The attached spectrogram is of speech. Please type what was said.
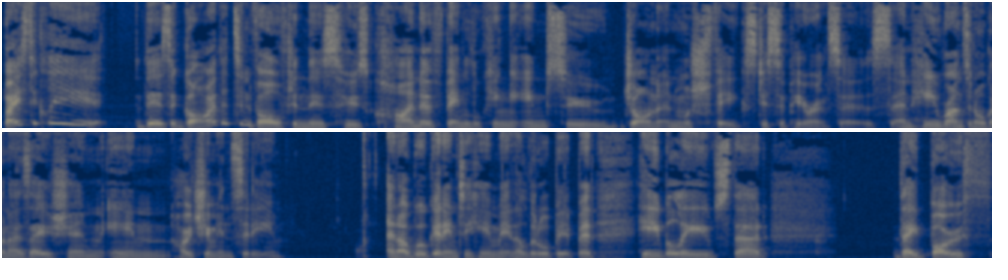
basically, there's a guy that's involved in this who's kind of been looking into John and Mushfiq's disappearances, and he runs an organization in Ho Chi Minh City. And I will get into him in a little bit, but he believes that they both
